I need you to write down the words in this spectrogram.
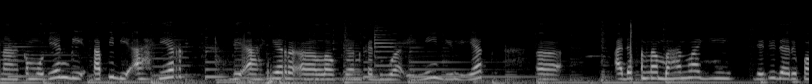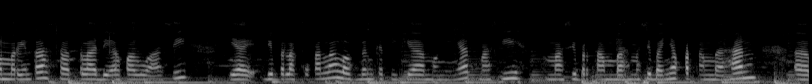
Nah kemudian di tapi di akhir di akhir uh, lockdown kedua ini dilihat uh, ada penambahan lagi. Jadi dari pemerintah setelah dievaluasi ya diberlakukanlah lockdown ketiga mengingat masih masih bertambah masih banyak pertambahan uh,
